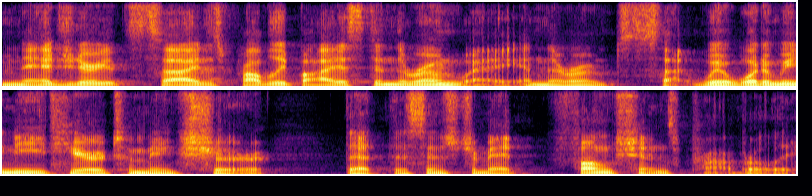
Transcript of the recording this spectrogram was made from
And the engineering side is probably biased in their own way, in their own side. What do we need here to make sure that this instrument functions properly?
